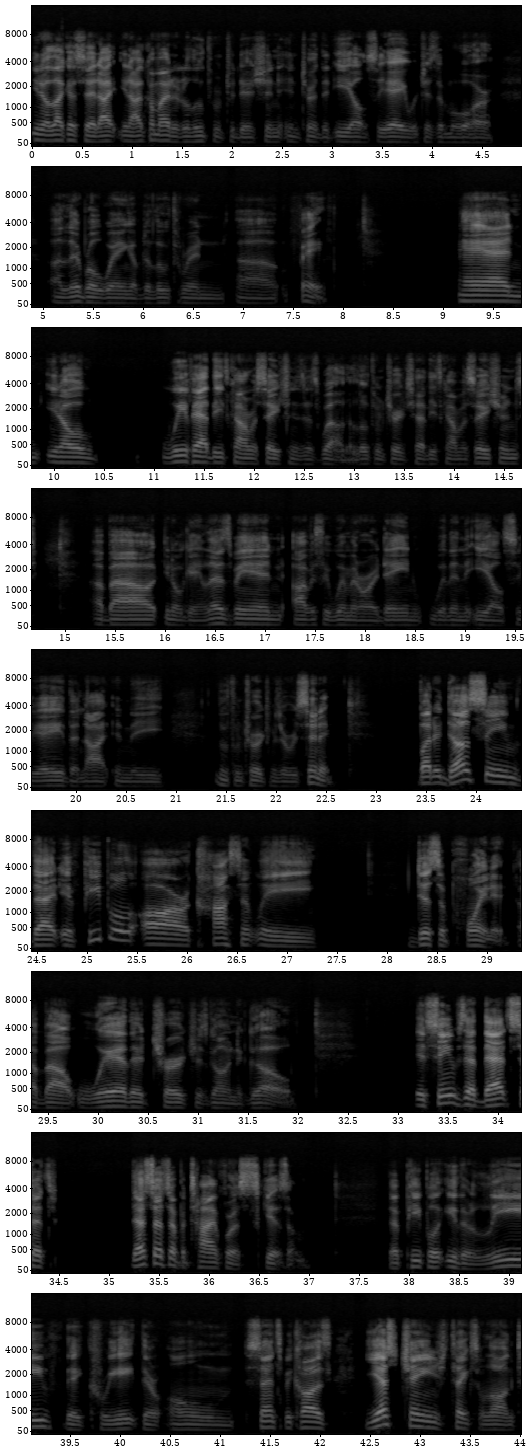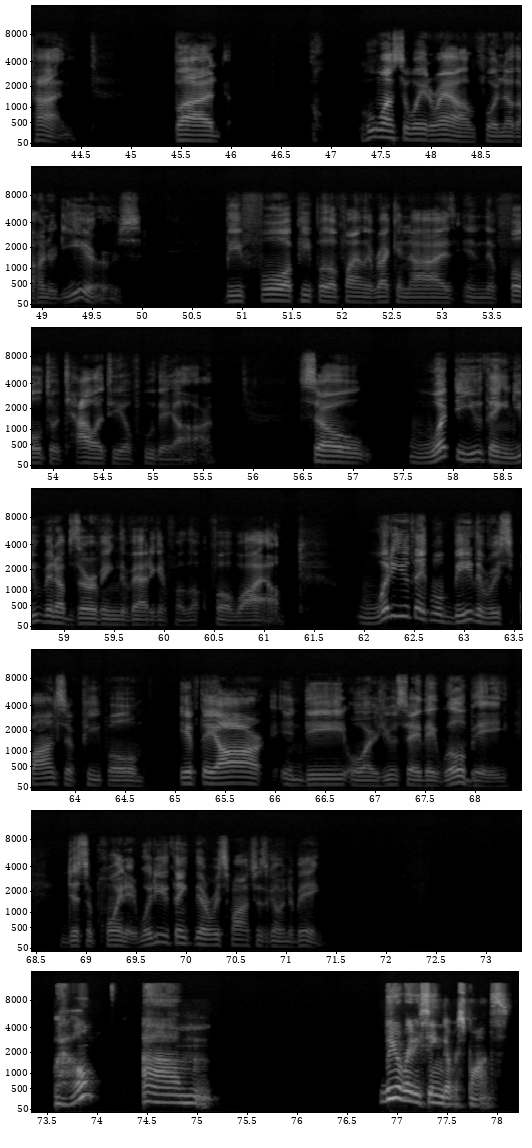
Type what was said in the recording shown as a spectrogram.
you know, like I said, I you know I come out of the Lutheran tradition in terms of ELCA, which is a more a liberal wing of the Lutheran uh, faith, and you know we've had these conversations as well. The Lutheran Church had these conversations about you know gay and lesbian. Obviously, women are ordained within the ELCA; they're not in the Lutheran Church Missouri Synod. But it does seem that if people are constantly disappointed about where their church is going to go, it seems that that sets that sets up a time for a schism. That people either leave, they create their own sense because yes, change takes a long time, but who wants to wait around for another hundred years before people are finally recognized in the full totality of who they are? So, what do you think? And you've been observing the Vatican for for a while. What do you think will be the response of people if they are indeed, or as you say, they will be disappointed? What do you think their response is going to be? Well, um, we're already seeing the response.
